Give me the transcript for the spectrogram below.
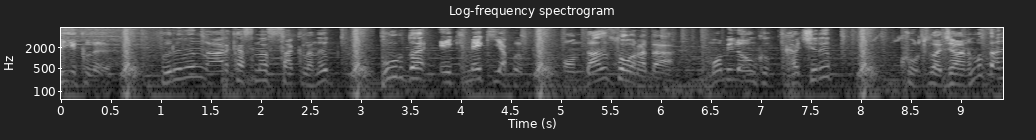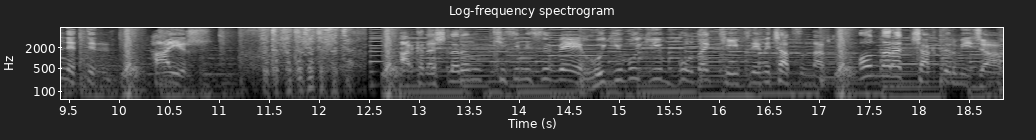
Bıyıklı. Fırının arkasına saklanıp burada ekmek yapıp ondan sonra da Momilong'u kaçırıp kurtulacağını mı zannettin? Hayır. Arkadaşlarım Kisimisi ve Hugi Bugi burada keyiflerini çatsınlar. Onlara çaktırmayacağım.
